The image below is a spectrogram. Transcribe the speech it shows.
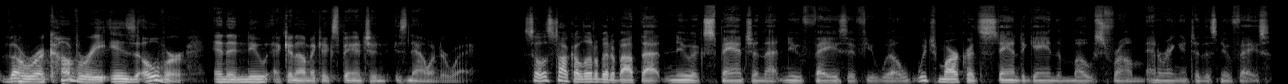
the recovery is over and a new economic expansion is now underway. So let's talk a little bit about that new expansion, that new phase, if you will. Which markets stand to gain the most from entering into this new phase?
